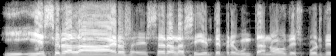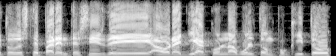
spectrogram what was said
Y, esa, era la, esa era la siguiente pregunta, ¿no? Después de todo este paréntesis, de ahora ya con la vuelta un poquito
